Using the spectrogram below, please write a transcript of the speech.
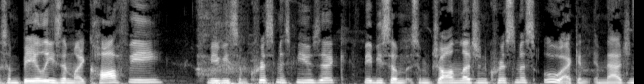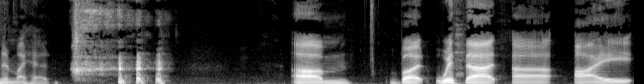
some Baileys in my coffee, maybe some Christmas music, maybe some some John Legend Christmas. Ooh, I can imagine in my head. um, but with that, uh, I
